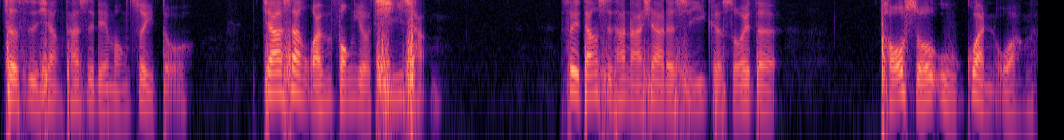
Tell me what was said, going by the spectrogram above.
这四项他是联盟最多，加上完封有七场，所以当时他拿下的是一个所谓的投手五冠王。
